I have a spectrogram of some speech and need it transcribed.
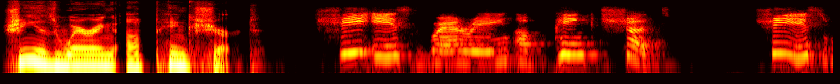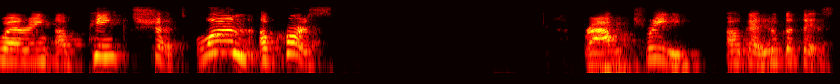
She is wearing a pink shirt. She is wearing a pink shirt. She is wearing a pink shirt. One, of course. Round three. Okay, look at this.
